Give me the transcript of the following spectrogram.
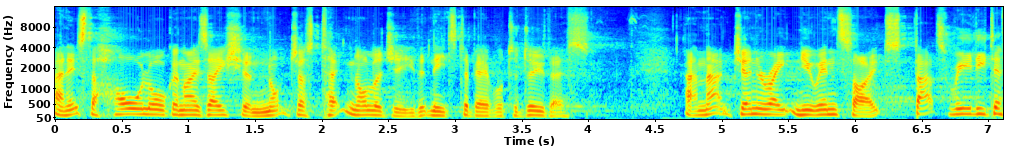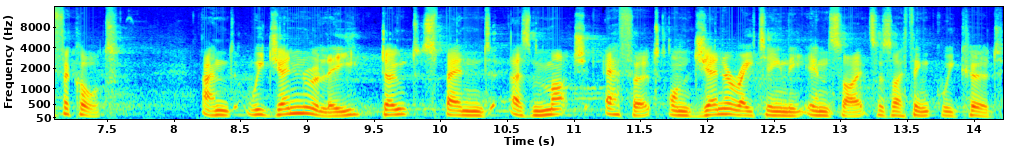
And it's the whole organization, not just technology, that needs to be able to do this and that generate new insights, that's really difficult. And we generally don't spend as much effort on generating the insights as I think we could.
